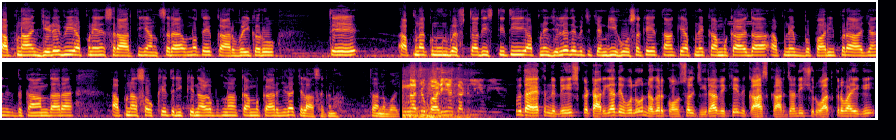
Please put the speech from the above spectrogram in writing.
ਆਪਣਾ ਜਿਹੜੇ ਵੀ ਆਪਣੇ ਸ਼ਰਾਰਤੀ ਅਨਸਰ ਹੈ, ਉਹਨਾਂ ਤੇ ਕਾਰਵਾਈ ਕਰੋ ਤੇ ਆਪਣਾ ਕਾਨੂੰਨ ਵਿਵਸਥਾ ਦੀ ਸਥਿਤੀ ਆਪਣੇ ਜ਼ਿਲ੍ਹੇ ਦੇ ਵਿੱਚ ਚੰਗੀ ਹੋ ਸਕੇ ਤਾਂ ਕਿ ਆਪਣੇ ਕੰਮਕਾਜ ਦਾ ਆਪਣੇ ਵਪਾਰੀ ਭਰਾ ਜਾਂ ਦੁਕਾਨਦਾਰ ਹੈ ਆਪਣਾ ਸੌਖੇ ਤਰੀਕੇ ਨਾਲ ਆਪਣਾ ਕੰਮਕਾਰ ਜਿਹੜਾ ਚਲਾ ਸਕਣ। ਧੰਨਵਾਦ। ਵਿਧਾਇਕ ਨਿਰੇਸ਼ ਕਟਾਰੀਆ ਦੇ ਵੱਲੋਂ ਨਗਰ ਕੌਂਸਲ ਜੀਰਾ ਵਿਖੇ ਵਿਕਾਸ ਕਾਰਜਾਂ ਦੀ ਸ਼ੁਰੂਆਤ ਕਰਵਾਈ ਗਈ।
